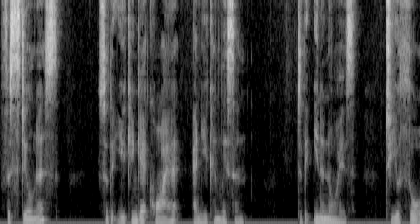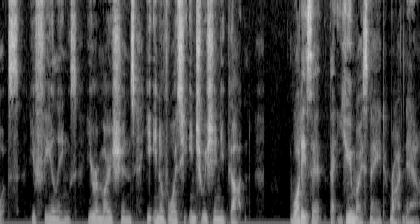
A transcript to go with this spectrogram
for stillness so that you can get quiet and you can listen to the inner noise, to your thoughts, your feelings, your emotions, your inner voice, your intuition, your gut. What is it that you most need right now?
